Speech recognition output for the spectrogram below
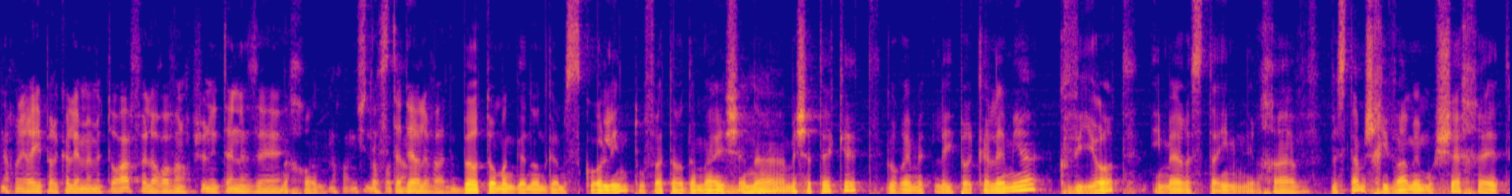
אנחנו נראה היפרקלמיה מטורף, ולרוב אנחנו פשוט ניתן לזה נכון. נכון, נשטוף אותם. להסתדר לבד. באותו מנגנון גם סקולין, תרופת הרדמה ישנה משתקת, גורמת להיפרקלמיה, כוויות עם הרס תאים נרחב, וסתם שכיבה ממושכת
